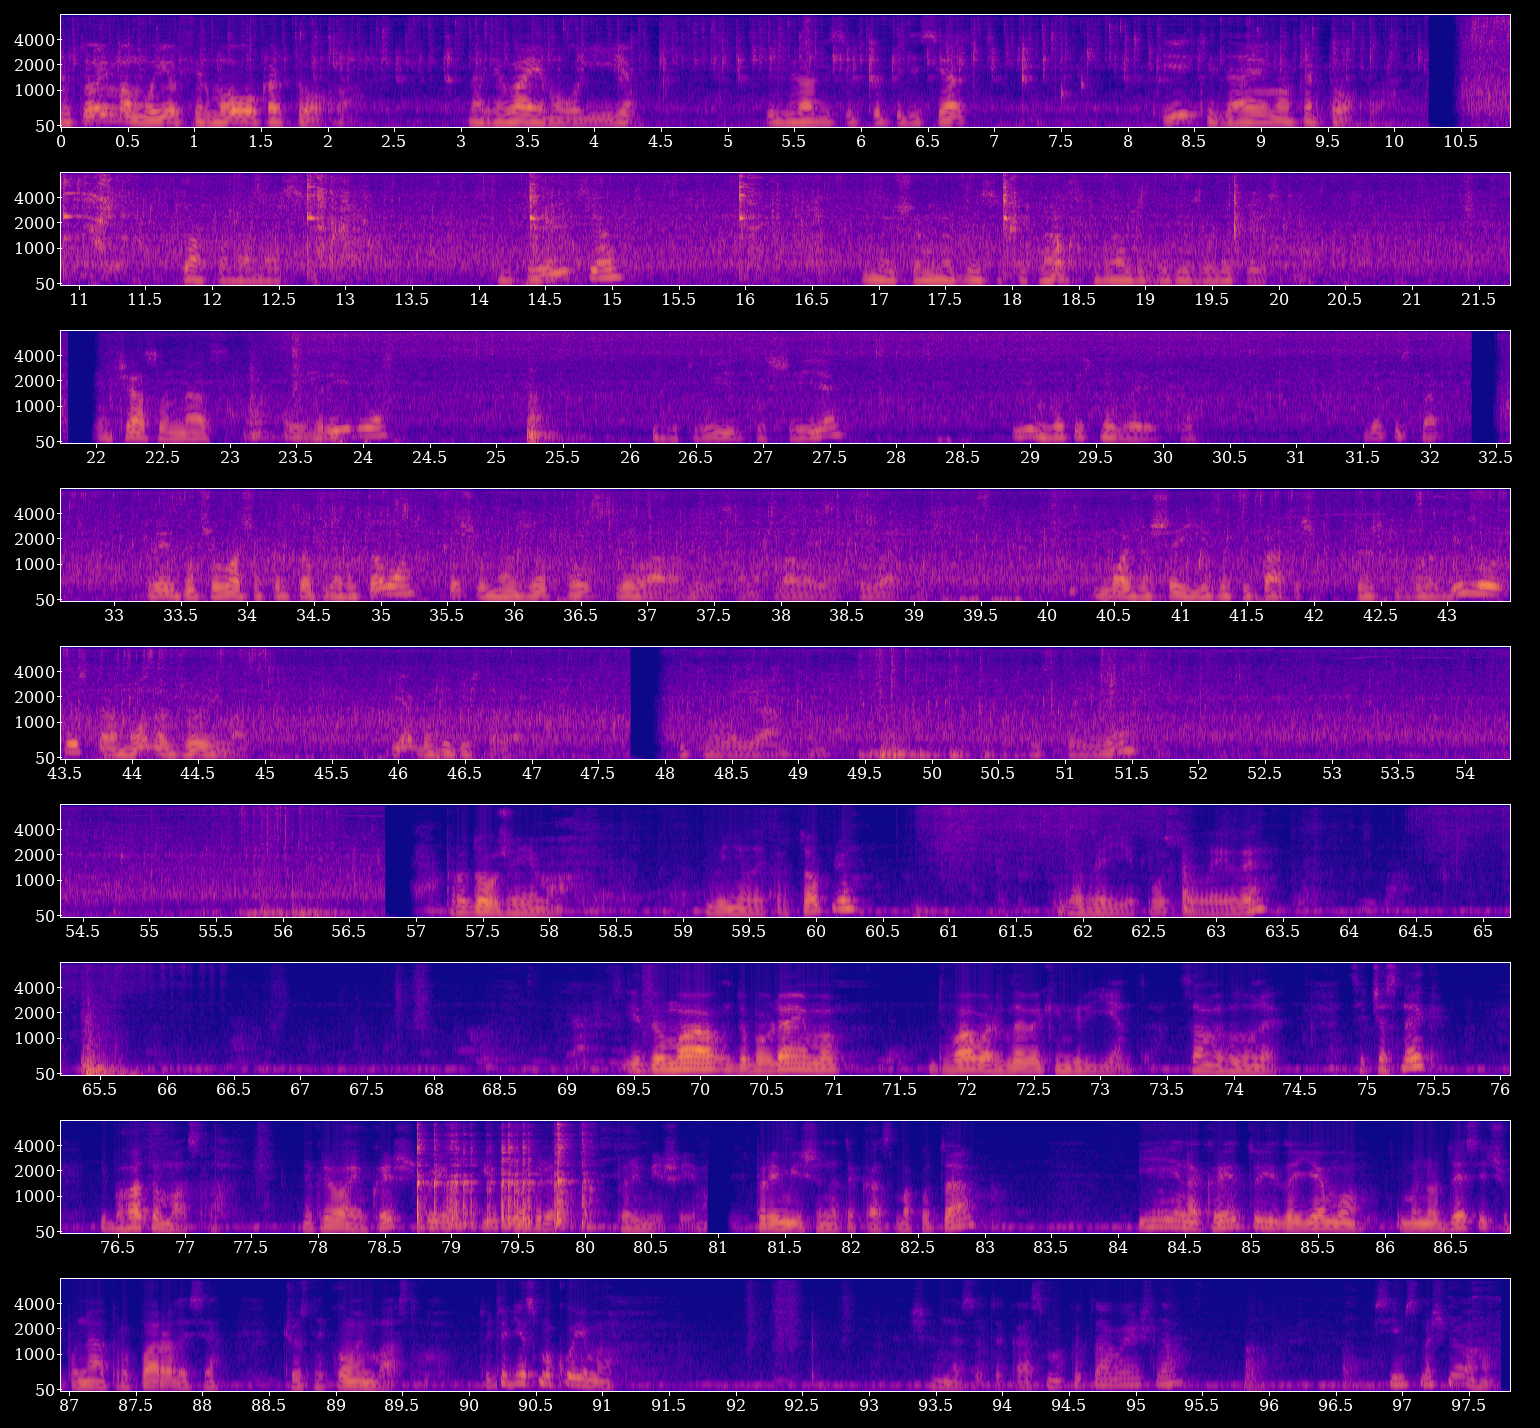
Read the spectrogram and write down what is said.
Готуємо мою фірмову картоплю. Нагріваємо олію 6 градусів 150 і кидаємо картоплю. Так вона у нас готується. Думаю, ще минут 10-15 вона вже буде золотиста. Тим часом у нас у грилі готується шия і внутрішня вирізка. Якось так. Признак, ваша картопля готова, те, що вона вже повспливала. Дивіться, вона плаває поверху. Можна ще її запікати, щоб трошки було більш золотиста, а можна вже виймати. Я буду доставати. Таким варіантом. Достаю. Продовжуємо. Виняли картоплю. Добре її посолили. І додаємо два важливих інгредієнти. Саме головне це часник і багато масла. Накриваємо кришкою і добре перемішуємо. Перемішана така смакота. І накритою даємо минут 10, щоб вона пропарилася чесником і маслом. Тоді, тоді смакуємо. Ще в нас така смакота вийшла. Всім смачного!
